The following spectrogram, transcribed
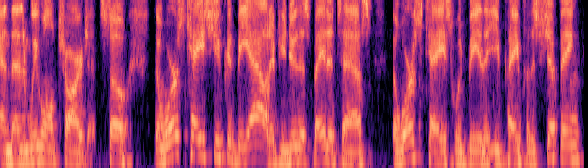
and then we won't charge it. So the worst case you could be out if you do this beta test. The worst case would be that you pay for the shipping,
